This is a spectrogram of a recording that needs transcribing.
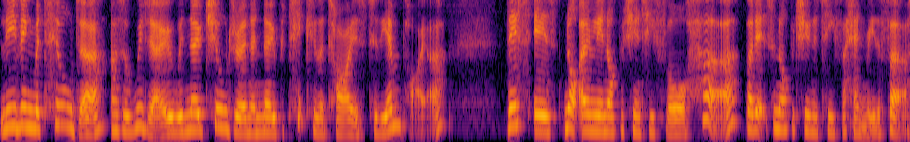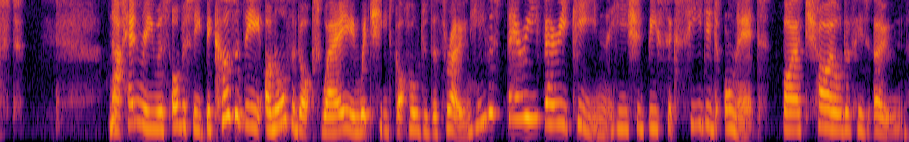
leaving Matilda as a widow with no children and no particular ties to the empire, this is not only an opportunity for her, but it's an opportunity for Henry I. Now, Henry was obviously, because of the unorthodox way in which he'd got hold of the throne, he was very, very keen that he should be succeeded on it by a child of his own.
